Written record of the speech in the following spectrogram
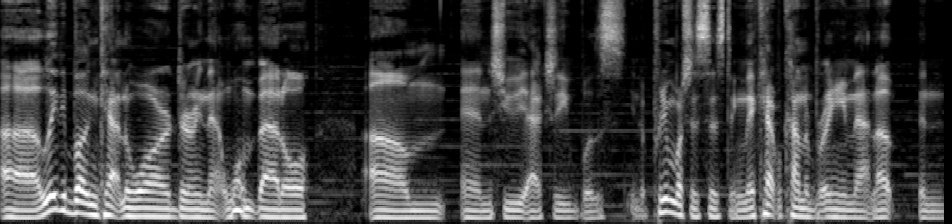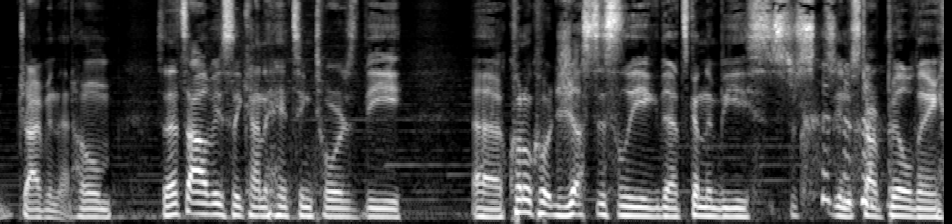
uh, Ladybug and Cat Noir during that one battle um, and she actually was you know pretty much assisting. They kept kind of bringing that up and driving that home. So that's obviously kind of hinting towards the uh, quote unquote Justice League that's going to be you know start building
